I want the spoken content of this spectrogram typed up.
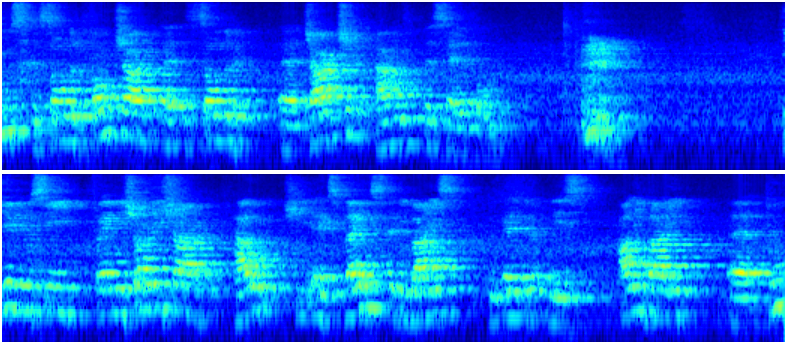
used, the solar phone char uh, solar uh, charger and the cell phone. here you see Vreni Jean-Richard, how she explains the device together with Alibi, uh, two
